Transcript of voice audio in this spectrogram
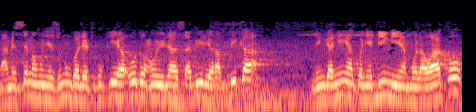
na amesema Mwenyezi Mungu aliyetukukia ud'u ila sabili rabbika lingania kwenye dini ya Mola wako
